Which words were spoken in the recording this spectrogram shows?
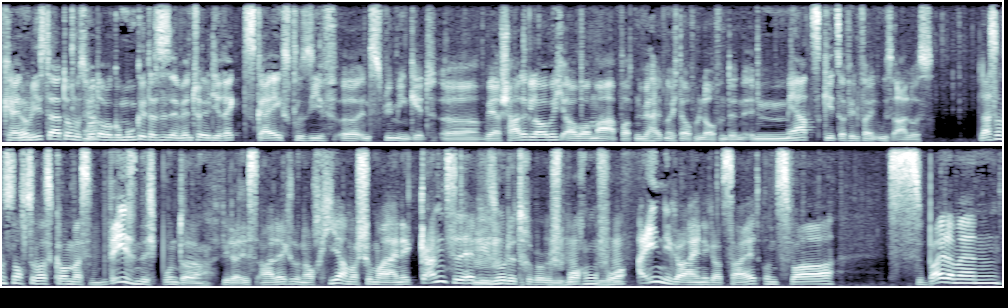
kein Release-Datum, es Ja. wird aber gemunkelt, dass es eventuell direkt Sky-exklusiv äh, ins Streaming geht. Äh, Wäre schade, glaube ich, aber mal abwarten, wir halten euch da auf dem Laufenden. Im März geht es auf jeden Fall in den USA los. Lass uns noch zu was kommen, was wesentlich bunter wieder ist, Alex. Und auch hier haben wir schon mal eine ganze Episode drüber gesprochen, vor einiger, einiger Zeit. Und zwar Spider-Man.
